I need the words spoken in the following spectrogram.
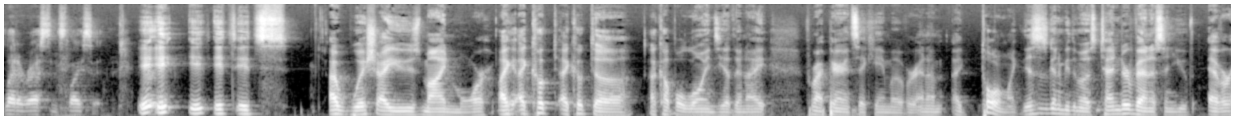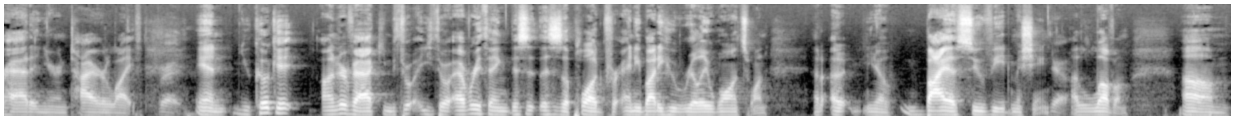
let it rest and slice it. It, it, it, it it's. I wish I used mine more. I, I cooked I cooked a, a couple loins the other night for my parents. They came over and I'm, I told them like this is going to be the most tender venison you've ever had in your entire life. Right. And you cook it under vacuum. You throw you throw everything. This is this is a plug for anybody who really wants one. Uh, uh, you know, buy a sous vide machine. Yeah. I love them. Um,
